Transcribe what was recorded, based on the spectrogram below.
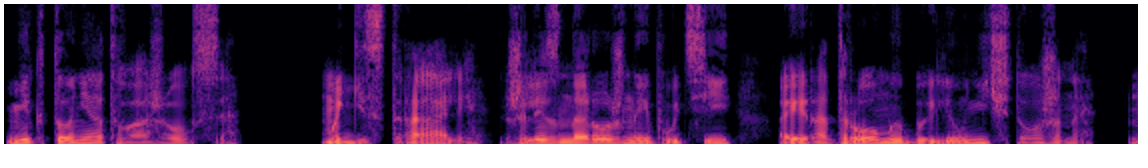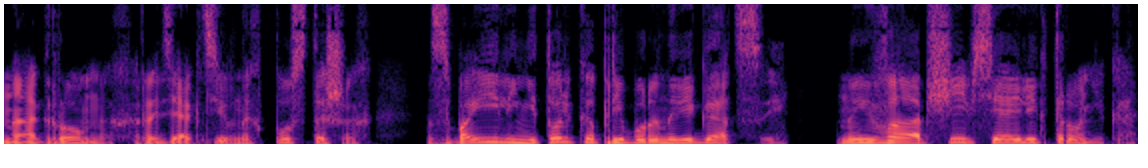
никто не отваживался. Магистрали, железнодорожные пути, аэродромы были уничтожены. На огромных радиоактивных пустошах сбоили не только приборы навигации, но и вообще вся электроника.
